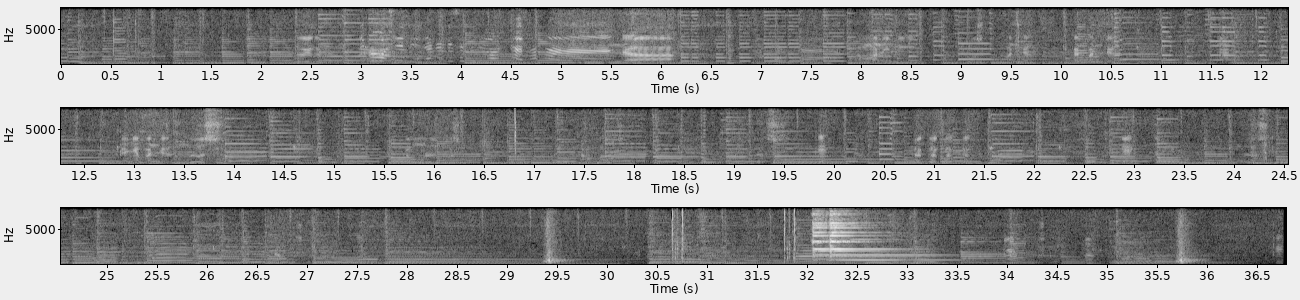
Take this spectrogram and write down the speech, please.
Tu yang kena. Tidak. Aman ini. Bosku bandel, kan bandel. Ya. Ikannya bandel, mulus. Mulus Mulus. Look, look, look, look.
